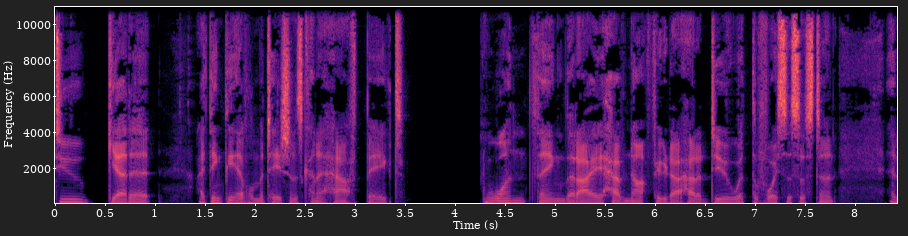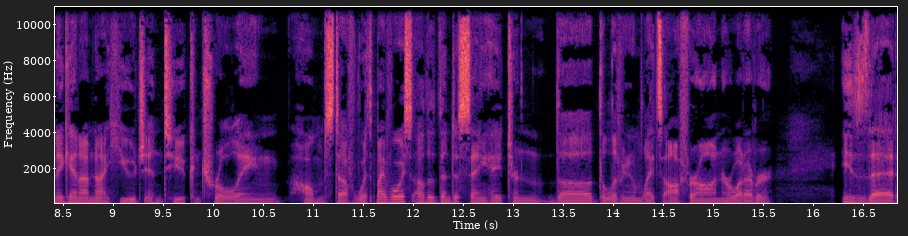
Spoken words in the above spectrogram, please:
do get it. I think the implementation is kind of half baked one thing that i have not figured out how to do with the voice assistant and again i'm not huge into controlling home stuff with my voice other than just saying hey turn the the living room lights off or on or whatever is that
